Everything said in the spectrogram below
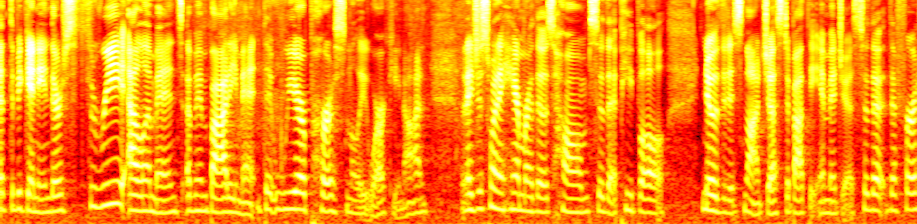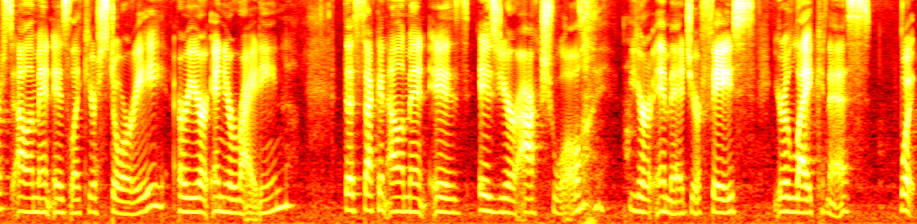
at the beginning there's three elements of embodiment that we are personally working on. And I just want to hammer those home so that people know that it's not just about the images. So the, the first element is like your story or your in your writing. The second element is is your actual your image your face your likeness what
